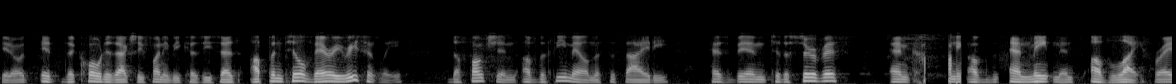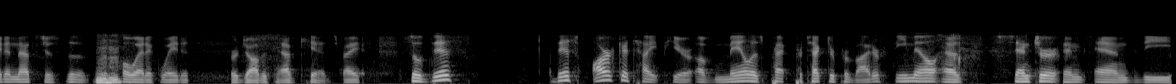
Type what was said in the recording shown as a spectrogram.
you know, it, it the quote is actually funny because he says up until very recently, the function of the female in the society has been to the service and of and maintenance of life, right? And that's just the, mm-hmm. the poetic way to her job is to have kids, right? So this this archetype here of male as protector provider, female as center and and the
